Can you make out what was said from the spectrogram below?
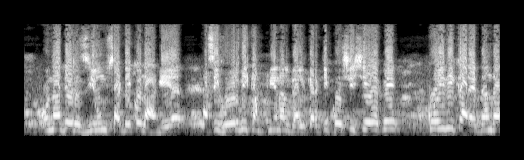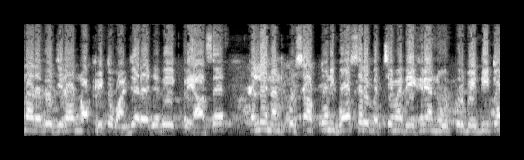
ਉਹਨਾਂ ਦੇ ਰਿਜ਼ਿਊਮ ਸਾਡੇ ਕੋਲ ਆ ਗਏ ਆ। ਅਸੀਂ ਹੋਰ ਵੀ ਕੰਪਨੀਆਂ ਨਾਲ ਗੱਲ ਕਰਕੇ ਕੋਸ਼ਿਸ਼ ਇਹ ਹੈ ਕਿ ਕੋਈ ਵੀ ਘਰ ਇਦਾਂ ਦਾ ਨਾ ਰਹੇ ਜਿਹੜਾ ਨੌਕਰੀ ਤੋਂ ਵਾਂਝਾ ਰਹਿ ਜਾਵੇ, ਇੱਕ ਪ੍ਰਯਾਸ ਹੈ। ਕੱਲੇ ਅਨੰਦਪੁਰ ਸਾਹਿਬ ਤੋਂ ਨਹੀਂ, ਬਹੁਤ ਸਾਰੇ ਬੱਚੇ ਮੈਂ ਦੇਖ ਰਿਹਾ ਨੂਰਪੁਰ ਬੇਦੀ ਤੋਂ।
